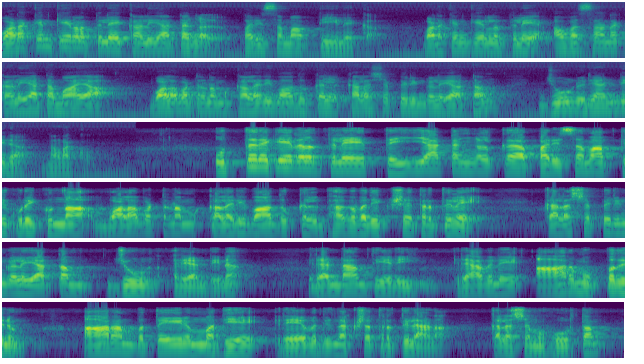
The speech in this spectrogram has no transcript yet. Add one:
വടക്കൻ കേരളത്തിലെ കളിയാട്ടങ്ങൾ പരിസമാപ്തിയിലേക്ക്. വടക്കൻ കേരളത്തിലെ അവസാന കളിയാട്ടമായ വളപട്ടണം കളരിവാതുക്കൽ കലശപ്പെരുങ്കളിയാട്ടം ജൂൺ രണ്ടിന് നടക്കും. ഉത്തര കേരളത്തിലെ തെയ്യാട്ടങ്ങൾക്ക് പരിസമാപ്തി കുറിക്കുന്ന വളപട്ടണം കളരിവാതുക്കൽ ഭഗവതി ക്ഷേത്രത്തിലെ കലശപ്പെരുങ്കളിയാട്ടം ജൂൺ രണ്ടിന്. രണ്ടാം തീയതി രാവിലെ ആറ് മുപ്പതിനും ആറ് അമ്പത്തേഴിനും മധ്യേ രേവതി നക്ഷത്രത്തിലാണ് കലശമുഹൂർത്തം.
